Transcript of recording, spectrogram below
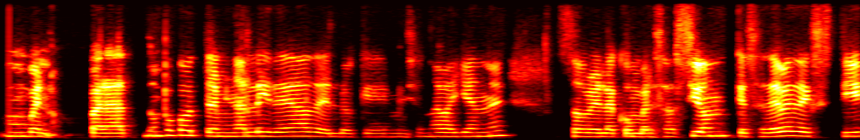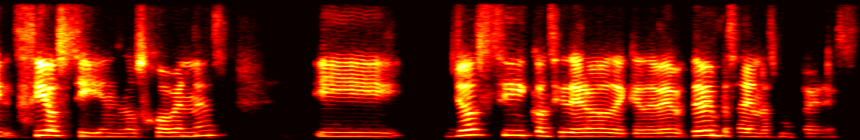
Bueno, para un poco terminar la idea de lo que mencionaba Yane sobre la conversación que se debe de existir sí o sí en los jóvenes y yo sí considero de que debe, debe empezar en las mujeres.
